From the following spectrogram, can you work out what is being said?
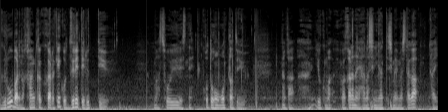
グローバルな感覚から結構ずれてるっていう、まあ、そういうですねことを思ったというなんかよくわからない話になってしまいましたがはい。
